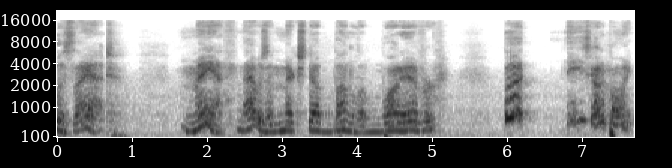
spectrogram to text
was that? Man, that was a mixed up bundle of whatever. But he's got a point.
